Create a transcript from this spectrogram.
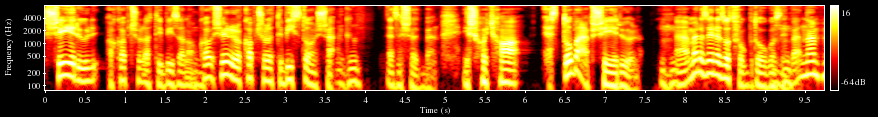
Sérül a kapcsolati bizalom, uh-huh. sérül a kapcsolati biztonság uh-huh. ez esetben. És hogyha ez tovább sérül, uh-huh. mert azért ez ott fog dolgozni uh-huh. bennem,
